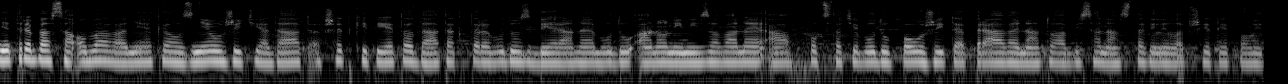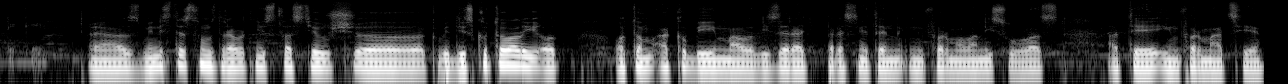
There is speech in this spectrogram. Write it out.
netreba sa obávať nejakého zneužitia dát. Všetky tieto dáta, ktoré budú zbierané, budú anonymizované a v podstate budú použité práve na to, aby sa nastavili lepšie tie politiky. S ministerstvom zdravotníctva ste už e, akoby diskutovali o, o tom, ako by mal vyzerať presne ten informovaný súhlas a tie informácie?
